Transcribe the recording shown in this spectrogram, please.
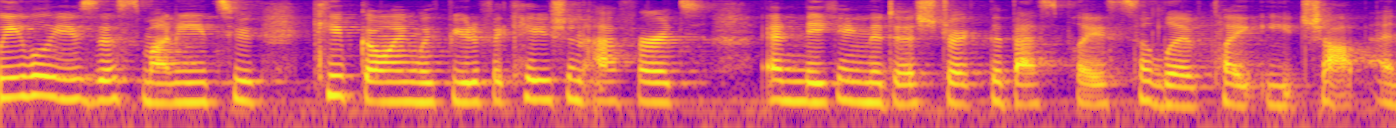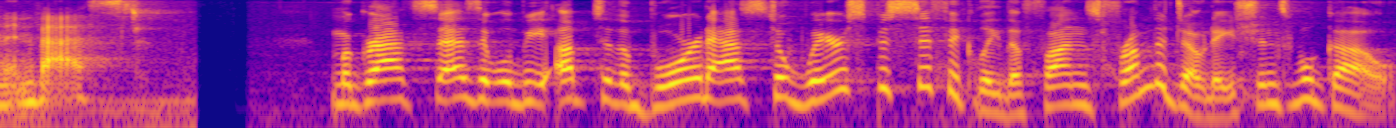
We will use this money to keep going with beautification efforts and making the district the best place to live, play, eat, shop, and invest. McGrath says it will be up to the board as to where specifically the funds from the donations will go.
